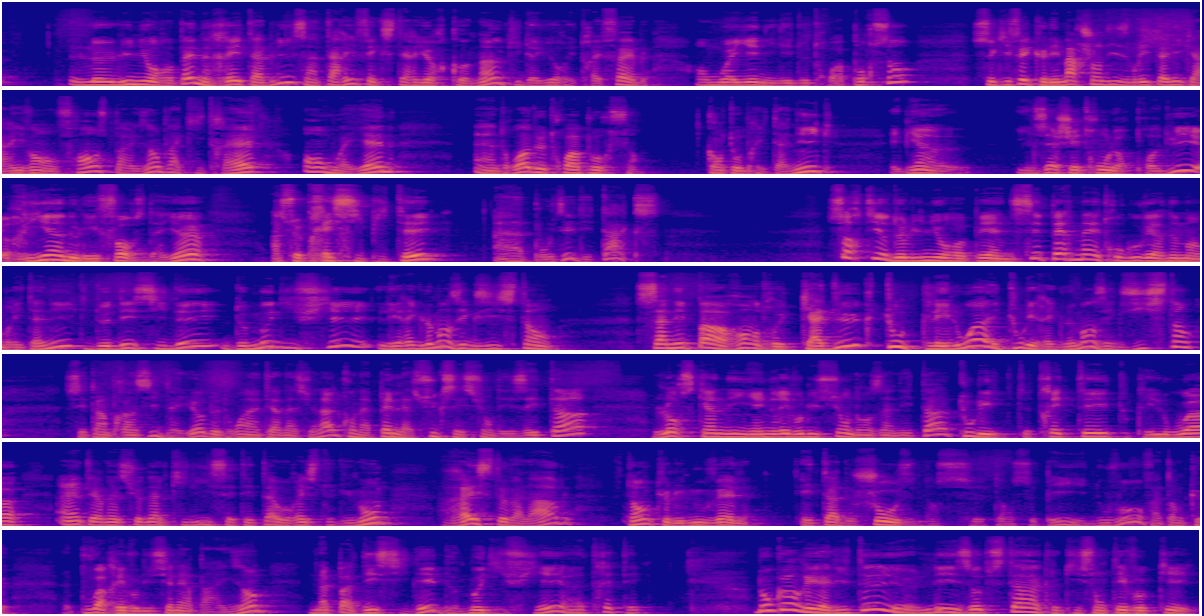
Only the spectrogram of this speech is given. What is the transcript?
l'Union européenne rétablisse un tarif extérieur commun, qui d'ailleurs est très faible. En moyenne, il est de 3%, ce qui fait que les marchandises britanniques arrivant en France, par exemple, acquitteraient en moyenne un droit de 3%. Quant aux Britanniques, eh bien, euh, ils achèteront leurs produits, rien ne les force d'ailleurs à se précipiter à imposer des taxes. Sortir de l'Union européenne, c'est permettre au gouvernement britannique de décider de modifier les règlements existants. Ça n'est pas rendre caduques toutes les lois et tous les règlements existants. C'est un principe d'ailleurs de droit international qu'on appelle la succession des États. Lorsqu'il y a une révolution dans un État, tous les traités, toutes les lois internationales qui lient cet État au reste du monde restent valables tant que le nouvel état de choses dans ce, pays nouveau, enfin tant que le pouvoir révolutionnaire, par exemple, n'a pas décidé de modifier un traité. Donc en réalité, les obstacles qui sont évoqués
